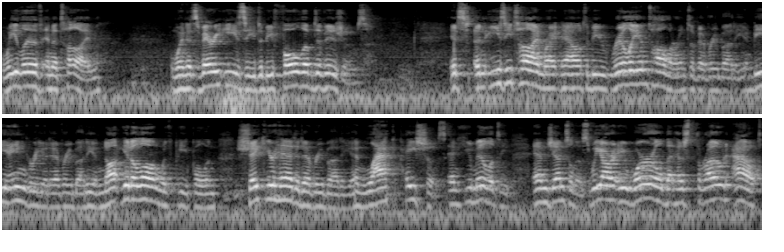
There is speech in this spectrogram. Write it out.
we live in a time when it's very easy to be full of divisions it's an easy time right now to be really intolerant of everybody and be angry at everybody and not get along with people and shake your head at everybody and lack patience and humility and gentleness. We are a world that has thrown out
